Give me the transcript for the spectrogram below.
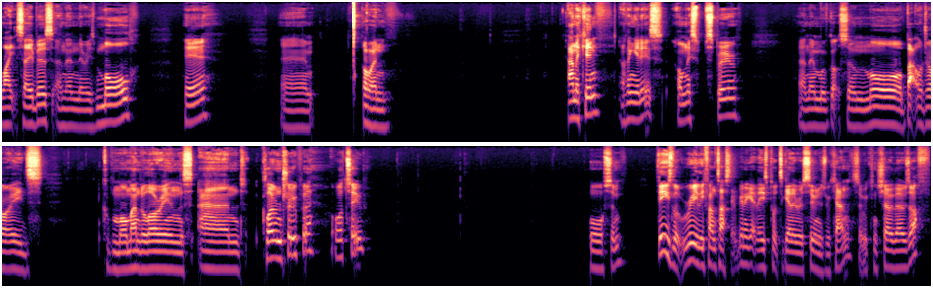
lightsabers, and then there is Maul here. Um, oh, and Anakin, I think it is, on this sprue. And then we've got some more battle droids, a couple more Mandalorians, and clone trooper or two. Awesome. These look really fantastic. We're going to get these put together as soon as we can so we can show those off.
